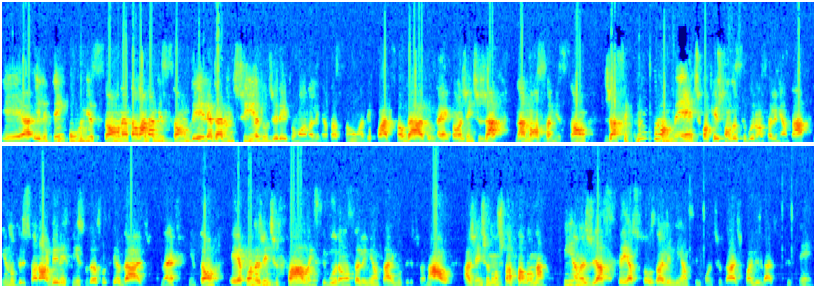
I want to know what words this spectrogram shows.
é, ele tem por missão, está né, tá lá na missão dele a garantia do direito humano à alimentação adequada e saudável. Né? Então, a gente já, na nossa missão, já se compromete com a questão da segurança alimentar e nutricional em benefício da sociedade. Né? Então, é, quando a gente fala em segurança alimentar e nutricional, a gente não está falando apenas de acesso aos alimentos em quantidade e qualidade suficiente.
